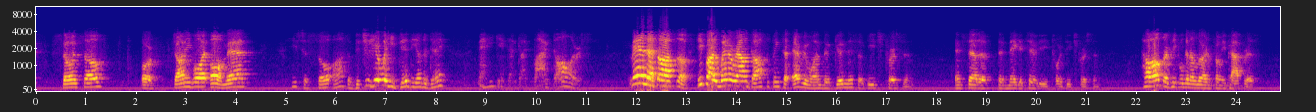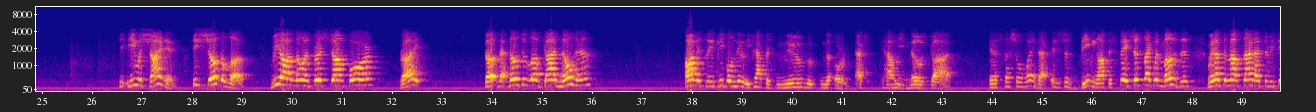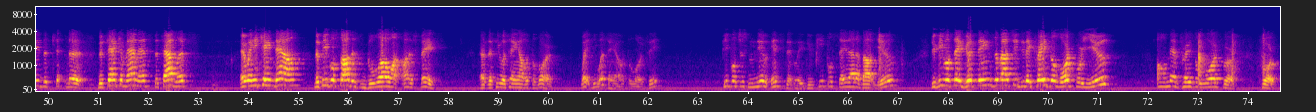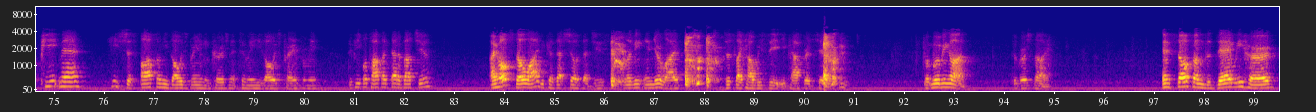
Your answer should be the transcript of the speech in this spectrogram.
so-and-so, or Johnny boy, oh man, he's just so awesome. Did you hear what he did the other day? Man, he gave that guy five dollars. Man, that's awesome. He probably went around gossiping to everyone the goodness of each person instead of the negativity towards each person. How else are people going to learn from Epaphras? He, he was shining. He showed the love. We all know in 1 John 4, right? The, that those who love God know Him. Obviously, people knew Epaphras knew who, or actually how he knows God in a special way that is just beaming off his face, just like when Moses went up to Mount Sinai to receive the the the Ten Commandments, the tablets, and when he came down, the people saw this glow on, on his face, as if he was hanging out with the Lord. Wait, he was hanging out with the Lord, see? People just knew instantly. Do people say that about you? Do people say good things about you? Do they praise the Lord for you? Oh man, praise the Lord for for Pete, man. He's just awesome. He's always bringing encouragement to me. He's always praying for me. Do people talk like that about you? I hope so. Why? Because that shows that Jesus is living in your life, just like how we see Epaphras here. But moving on to verse 9. And so from the day we heard,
